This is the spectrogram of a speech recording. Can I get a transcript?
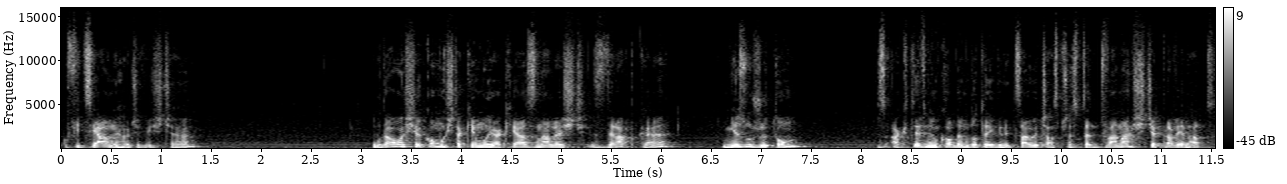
oficjalnych oczywiście, udało się komuś takiemu jak ja znaleźć zdrabkę niezużytą z aktywnym kodem do tej gry cały czas przez te 12 prawie lat.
